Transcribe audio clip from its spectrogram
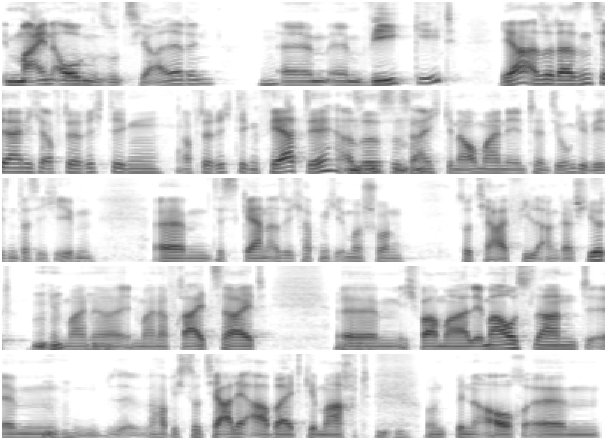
in meinen Augen sozialeren ähm, ähm, Weg geht? Ja, also da sind sie eigentlich auf der richtigen, auf der richtigen Fährte. Also Mhm, es ist eigentlich genau meine Intention gewesen, dass ich eben ähm, das gern, also ich habe mich immer schon sozial viel engagiert Mhm, in meiner, in meiner Freizeit. Ähm, ich war mal im Ausland, ähm, Mhm. habe ich soziale Arbeit gemacht und bin auch ähm,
